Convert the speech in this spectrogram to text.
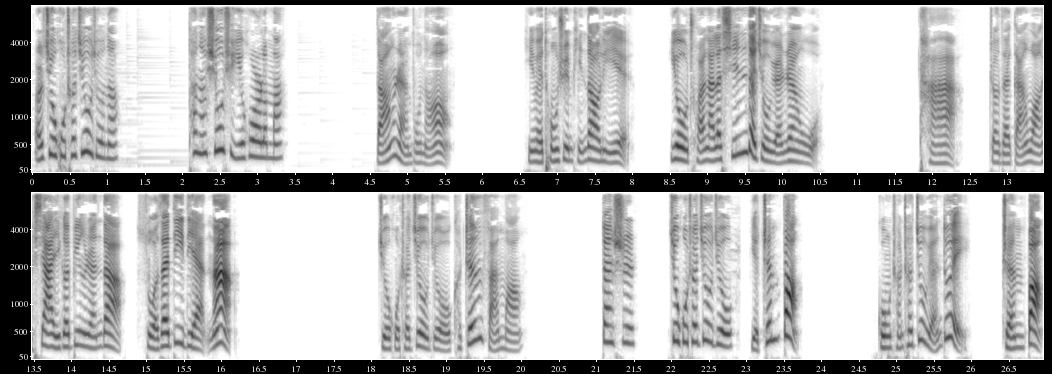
而救护车舅舅呢，他能休息一会儿了吗？当然不能，因为通讯频道里又传来了新的救援任务。他正在赶往下一个病人的所在地点呢。救护车舅舅可真繁忙。但是，救护车舅舅也真棒，工程车救援队真棒。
